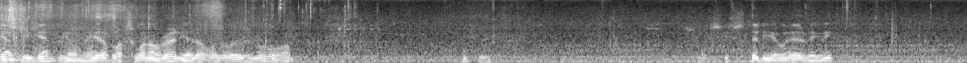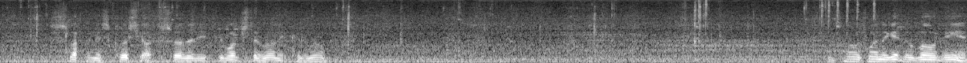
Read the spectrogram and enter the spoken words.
Gently, gently on me. I've lost one already. I don't want to lose another one. Let's just steady away, really slapping this clutch off so that if he wants to run it can run. I suppose when they get the boat here.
